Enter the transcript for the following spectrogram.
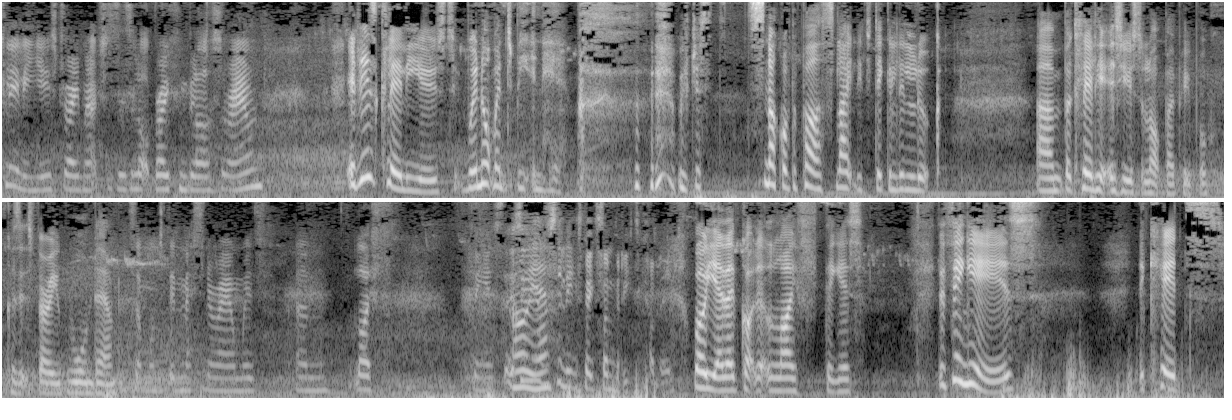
clearly used very much as there's a lot of broken glass around. It is clearly used. We're not meant to be in here. We've just snuck off the path slightly to take a little look. Um, but clearly it is used a lot by people because it's very worn down. Someone's been messing around with um, life things. So Oh, you yeah. obviously expect somebody to come in. Well, yeah, they've got little life thingies. The thing is, the kids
